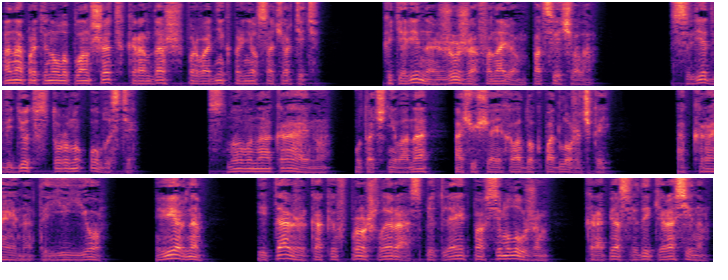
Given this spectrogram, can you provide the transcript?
Она протянула планшет, карандаш проводник принялся чертить. Катерина, жужжа фонарем, подсвечивала. След ведет в сторону области. Снова на окраину, уточнила она, ощущая холодок под ложечкой. Окраина-то ее. Верно. И так же, как и в прошлый раз, петляет по всем лужам, кропя следы керосином.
